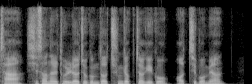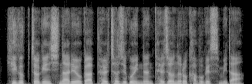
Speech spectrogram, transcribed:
자, 시선을 돌려 조금 더 충격적이고 어찌 보면 희극적인 시나리오가 펼쳐지고 있는 대전으로 가보겠습니다.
